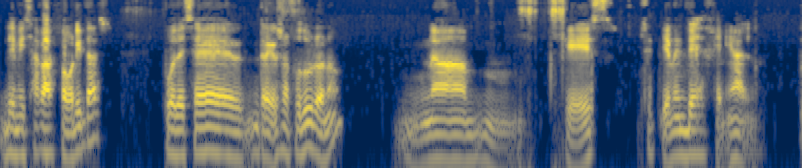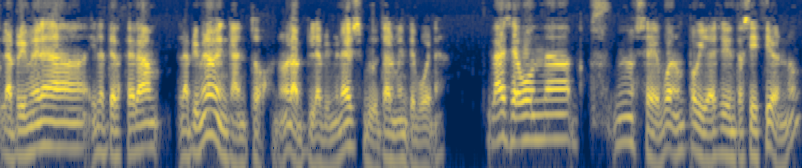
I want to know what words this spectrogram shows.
de mis sagas favoritas puede ser Regreso al Futuro, ¿no? Una que es sencillamente genial. La primera y la tercera, la primera me encantó, ¿no? La primera es brutalmente buena. La segunda, no sé, bueno, un poquillo así en transición, ¿no?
